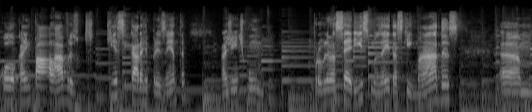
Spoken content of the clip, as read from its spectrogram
colocar em palavras o que esse cara representa. A gente com problemas seríssimos aí das queimadas. Um,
